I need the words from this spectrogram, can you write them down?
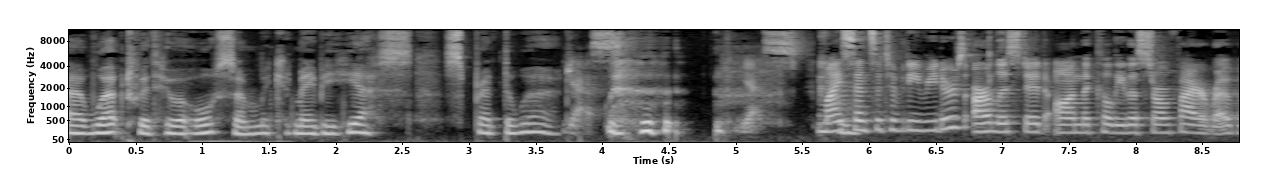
uh, worked with who are awesome, we could maybe, yes, spread the word. Yes. yes. My sensitivity readers are listed on the Kalila Stormfire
